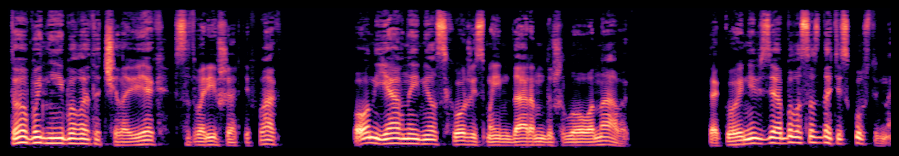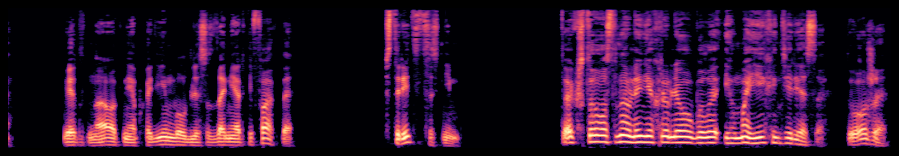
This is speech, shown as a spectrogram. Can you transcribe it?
Кто бы ни был этот человек, сотворивший артефакт, он явно имел схожий с моим даром душелового навык. Такое нельзя было создать искусственно. Этот навык необходим был для создания артефакта встретиться с ним. Так что восстановление Хрулёва было и в моих интересах тоже.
